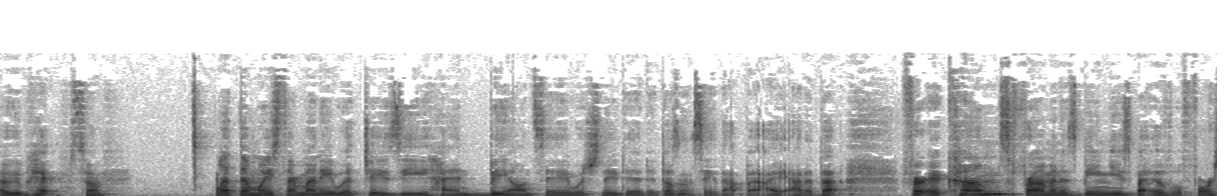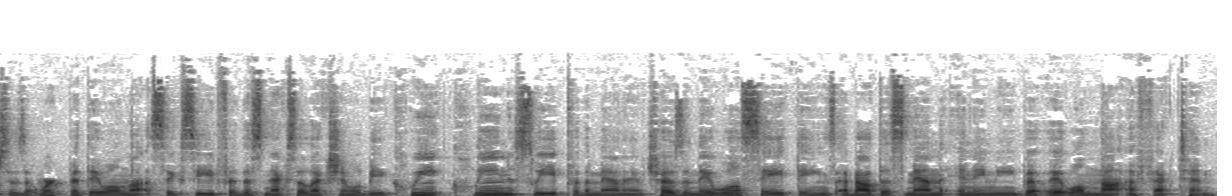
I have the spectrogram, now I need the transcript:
Okay, so let them waste their money with Jay Z and Beyonce, which they did. It doesn't say that, but I added that. For it comes from and is being used by evil forces at work, but they will not succeed. For this next election will be a clean, clean sweep for the man I have chosen. They will say things about this man, the enemy, but it will not affect him.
